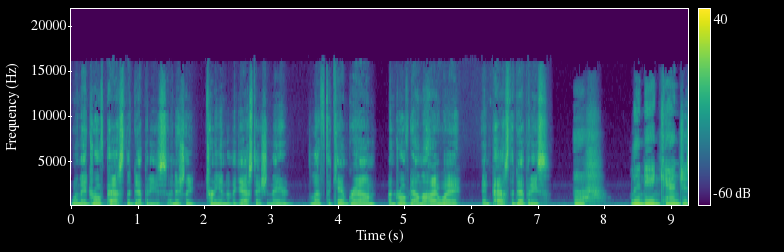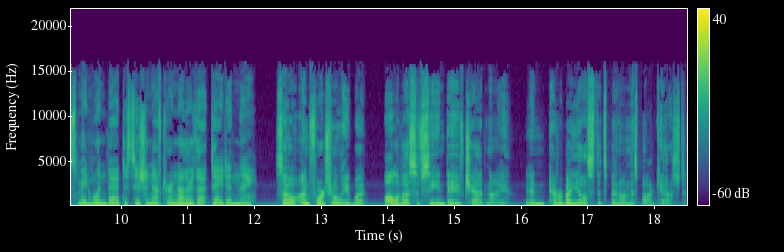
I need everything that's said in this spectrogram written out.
when they drove past the deputies initially turning into the gas station. They had left the campground and drove down the highway and past the deputies. Ugh. Lindy and Ken just made one bad decision after another that day, didn't they? So, unfortunately, what all of us have seen, Dave, Chad, and I, and everybody else that's been on this podcast,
